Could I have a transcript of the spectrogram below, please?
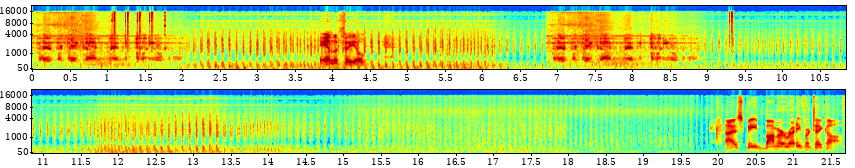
Clear for takeoff, American 2004. In the field. Clear for takeoff, American High-speed bomber ready for takeoff.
